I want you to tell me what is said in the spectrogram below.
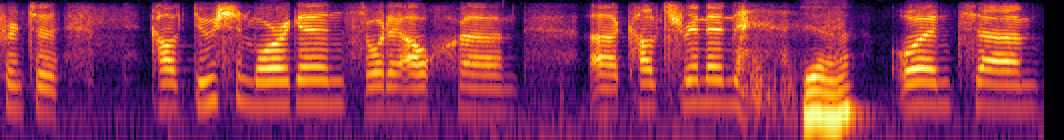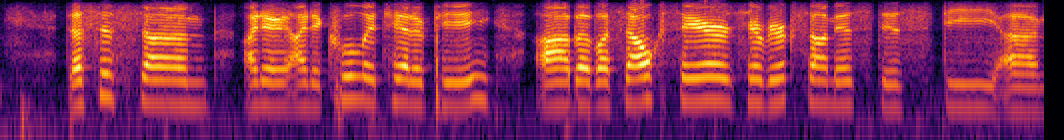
könnte kalt duschen morgens oder auch ähm, äh, kalt schwimmen. Ja. Und ähm, das ist ähm, eine, eine coole Therapie. Aber was auch sehr, sehr wirksam ist, ist die ähm,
